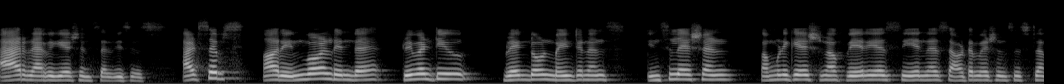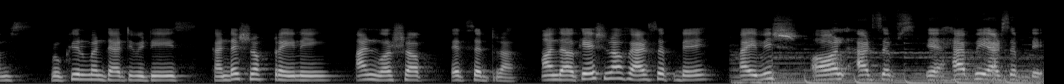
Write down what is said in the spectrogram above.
air navigation services. ATSEPs are involved in the preventive breakdown maintenance, installation, communication of various CNS automation systems, procurement activities, conduction of training and workshop, etc. On the occasion of ATSEP Day, I wish all ATSEPs a happy ATSEP Day.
